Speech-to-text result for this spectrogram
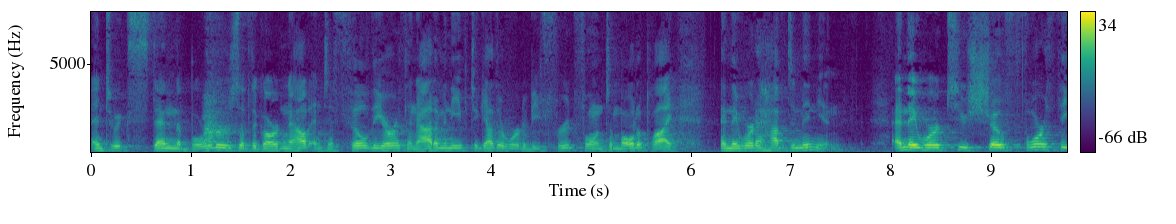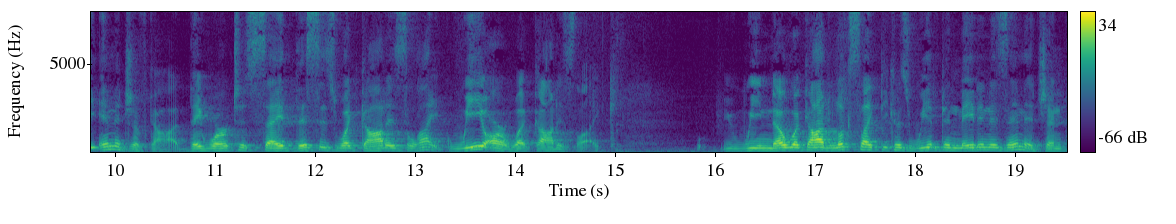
and to extend the borders of the garden out and to fill the earth. And Adam and Eve together were to be fruitful and to multiply, and they were to have dominion. And they were to show forth the image of God. They were to say, This is what God is like. We are what God is like. We know what God looks like because we have been made in his image and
